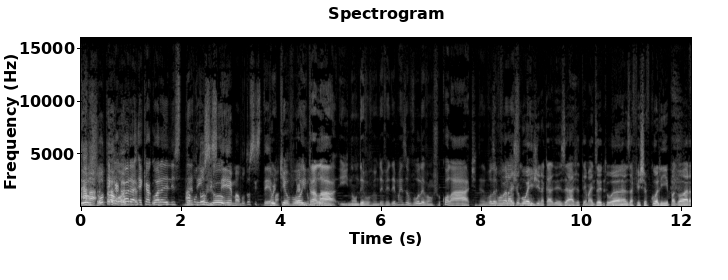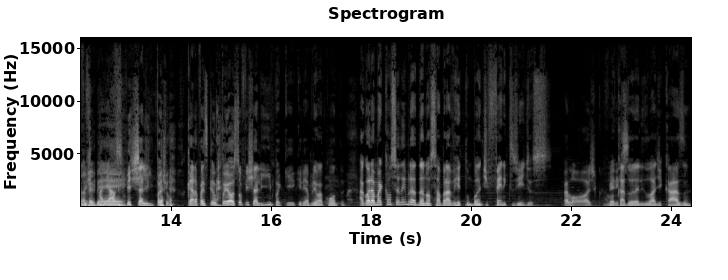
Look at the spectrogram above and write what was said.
Deus, outra É que loja. agora, é que agora eles ah, né, têm mudou o o jogo. sistema, mudou o sistema. Porque eu vou entrar lá e não devolver um DVD, mas eu vou levar um chocolate, né? Eu vou Você levar foi um lá e jogou o RG na cara deles. Ah, já tem mais de 18 anos, a ficha ficou limpa agora na FEBEM. aliás, Ficha limpa. o cara faz campanha, ó, eu sou ficha limpa aqui, queria abrir uma conta. Agora, Marcão, você lembra da nossa brava e retumbante Fênix Vídeos? É lógico. A Fênix. locadora ali do lado de casa.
